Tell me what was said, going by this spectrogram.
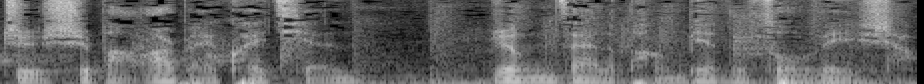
只是把二百块钱扔在了旁边的座位上。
